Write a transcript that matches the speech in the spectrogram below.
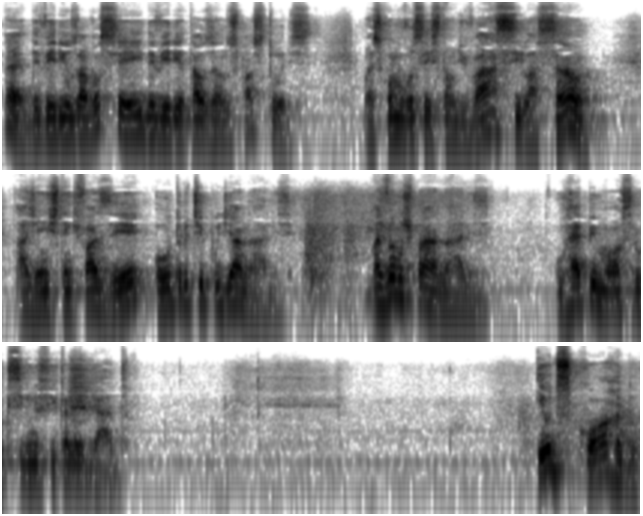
É, deveria usar você e deveria estar usando os pastores. Mas como vocês estão de vacilação, a gente tem que fazer outro tipo de análise. Mas vamos para a análise. O rap mostra o que significa legado. Eu discordo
